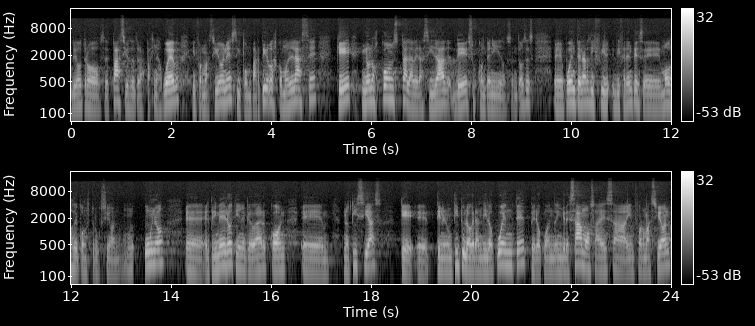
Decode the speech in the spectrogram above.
de otros espacios, de otras páginas web, informaciones y compartirlas como enlace que no nos consta la veracidad de sus contenidos. Entonces, eh, pueden tener diferentes eh, modos de construcción. Uno, el primero, tiene que ver con noticias que eh, tienen un título grandilocuente, pero cuando ingresamos a esa información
